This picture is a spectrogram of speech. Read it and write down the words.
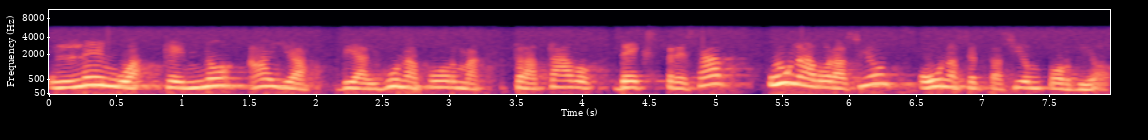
lengua que no haya de alguna forma tratado de expresar una adoración o una aceptación por Dios.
